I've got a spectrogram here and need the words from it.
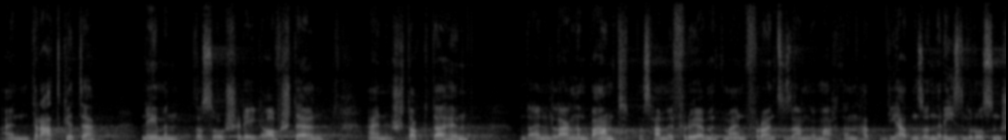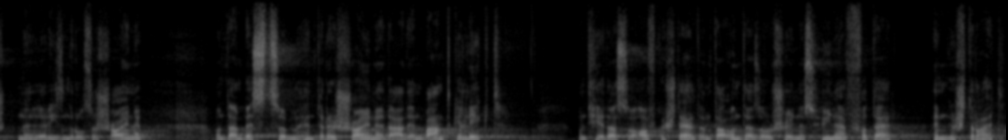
ein Drahtgitter nehmen, das so schräg aufstellen, einen Stock dahin und einen langen Band. Das haben wir früher mit meinem Freund zusammen gemacht. Dann hat, die hatten so einen riesengroßen, eine riesengroße Scheune und dann bis zum hinteren Scheune da den Band gelegt und hier das so aufgestellt und da unter so schönes Hühnerfutter hingestreut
